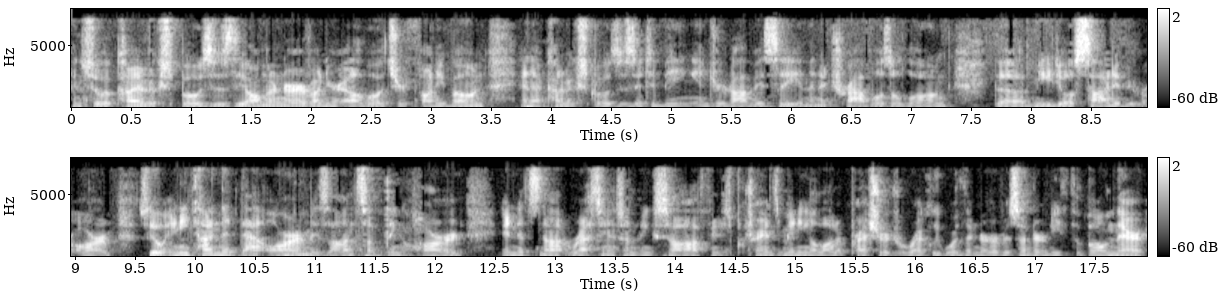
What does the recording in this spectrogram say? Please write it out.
and so it kind of exposes the ulnar nerve on your elbow. It's your funny bone, and that kind of exposes it to being injured, obviously. And then it travels along the medial side of your arm. So anytime that that arm is on something hard and it's not resting on something soft and it's transmitting a lot of pressure directly where the nerve is underneath the bone there,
